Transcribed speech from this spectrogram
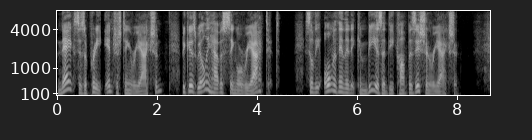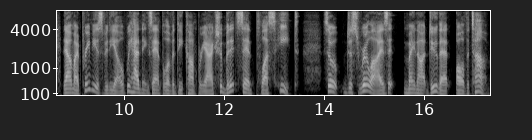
Next is a pretty interesting reaction because we only have a single reactant. So the only thing that it can be is a decomposition reaction. Now, in my previous video, we had an example of a decomp reaction, but it said plus heat. So just realize it may not do that all the time.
